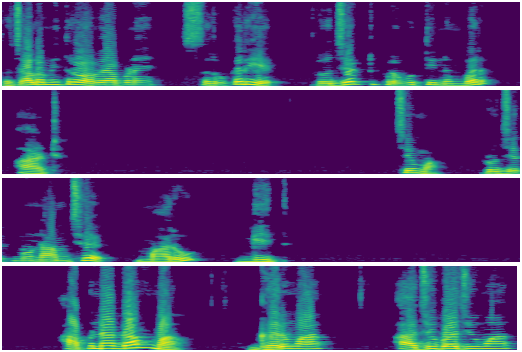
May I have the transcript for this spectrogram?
તો ચાલો મિત્રો, હવે આપણે શરૂ કરીએ. પ્રોજેક્ટ પ્રવૃત્તિ નંબર આઠ. જેમાં પ્રોજેક્ટનું નામ છે મારું ગીત. આપના ગામમાં, ઘરમાં, આજુબાજુમાં,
